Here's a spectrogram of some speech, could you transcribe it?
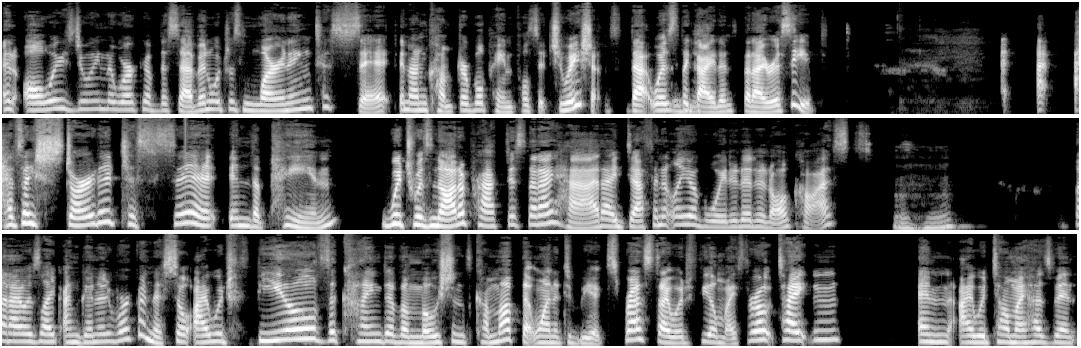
and always doing the work of the seven, which was learning to sit in uncomfortable, painful situations. That was the Mhm. guidance that I received. As I started to sit in the pain, which was not a practice that I had, I definitely avoided it at all costs. Mm-hmm. but I was like, I'm going to work on this. So I would feel the kind of emotions come up that wanted to be expressed. I would feel my throat tighten. And I would tell my husband,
